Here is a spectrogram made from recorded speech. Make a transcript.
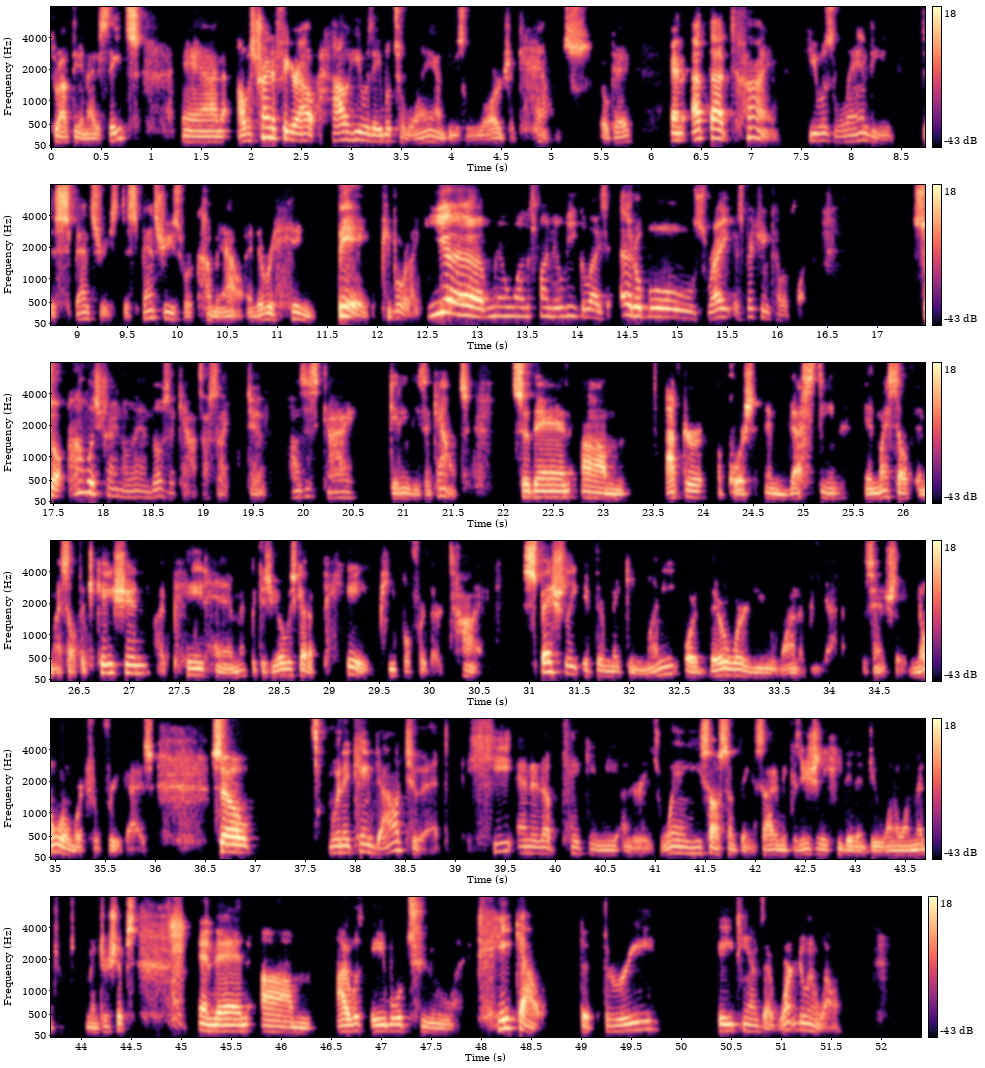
throughout the United States. And I was trying to figure out how he was able to land these large accounts. Okay. And at that time, he was landing dispensaries. Dispensaries were coming out and they were hitting big. People were like, yeah, marijuana is finally legalized, edibles, right? Especially in California. So I was trying to land those accounts. I was like, dude, how's this guy getting these accounts? So then, um, after, of course, investing in myself, in my self education, I paid him because you always got to pay people for their time, especially if they're making money or they're where you want to be at, essentially. No one works for free, guys. So when it came down to it, he ended up taking me under his wing. He saw something inside of me because usually he didn't do one on one mentorships. And then um, I was able to take out the three ATMs that weren't doing well.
